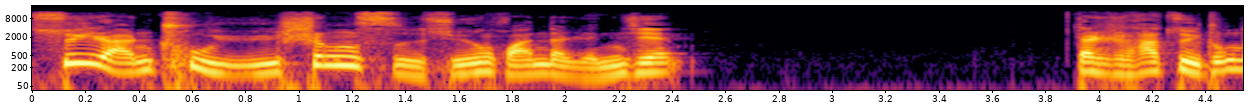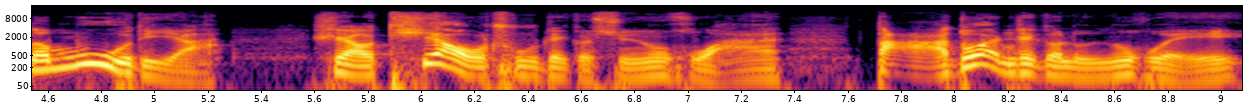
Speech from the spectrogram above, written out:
虽然处于生死循环的人间，但是他最终的目的啊，是要跳出这个循环，打断这个轮回，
